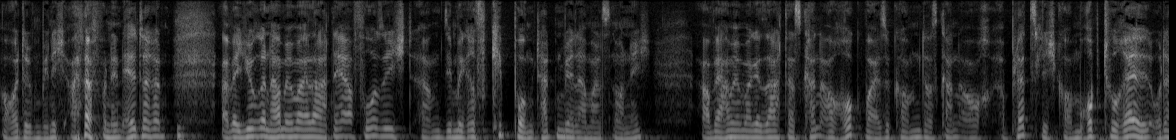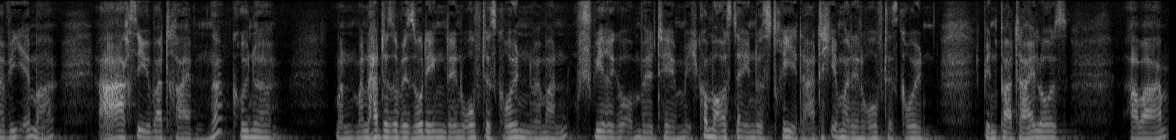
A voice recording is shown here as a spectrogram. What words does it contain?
heute bin ich einer von den Älteren, aber wir Jüngeren haben immer gesagt, naja, Vorsicht, ähm, den Begriff Kipppunkt hatten wir damals noch nicht. Aber wir haben immer gesagt, das kann auch ruckweise kommen, das kann auch plötzlich kommen, rupturell oder wie immer. Ach, Sie übertreiben. Ne? Grüne man, man hatte sowieso den, den Ruf des Grünen, wenn man schwierige Umweltthemen. Ich komme aus der Industrie, da hatte ich immer den Ruf des Grünen. Ich bin parteilos, aber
